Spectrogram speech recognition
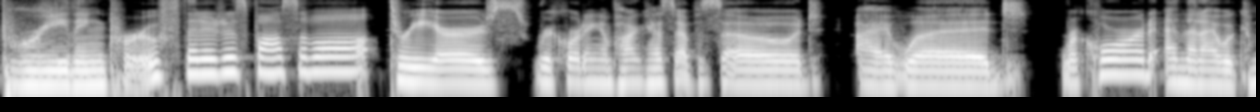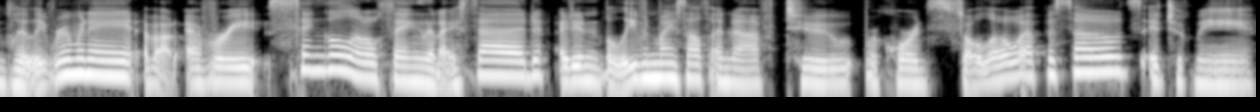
breathing proof that it is possible. Three years recording a podcast episode, I would record and then I would completely ruminate about every single little thing that I said. I didn't believe in myself enough to record solo episodes. It took me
